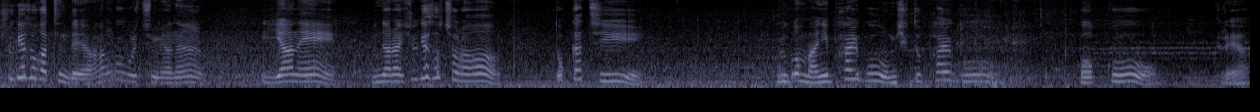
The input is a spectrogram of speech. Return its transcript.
휴게소 같은데요. 한국으로 치면은 이 안에 우리나라 휴게소처럼 똑같이 물건 많이 팔고 음식도 팔고 먹고 그래요.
